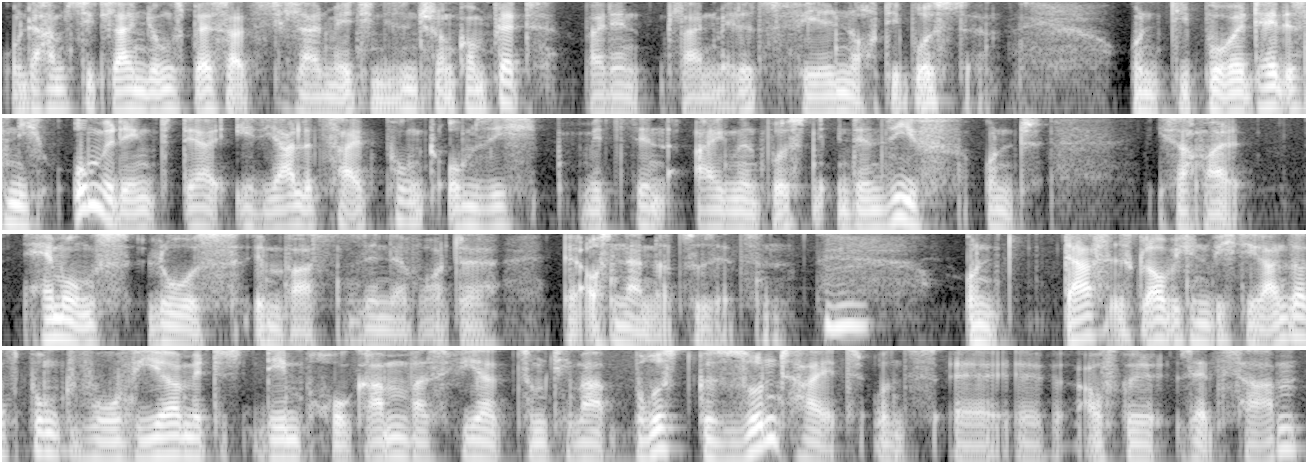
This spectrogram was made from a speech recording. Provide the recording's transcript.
Und da haben es die kleinen Jungs besser als die kleinen Mädchen, die sind schon komplett. Bei den kleinen Mädels fehlen noch die Brüste. Und die Pubertät ist nicht unbedingt der ideale Zeitpunkt, um sich mit den eigenen Brüsten intensiv und ich sag mal hemmungslos im wahrsten Sinne der Worte äh, auseinanderzusetzen. Mhm. Und das ist, glaube ich, ein wichtiger Ansatzpunkt, wo wir mit dem Programm, was wir zum Thema Brustgesundheit uns äh, äh aufgesetzt haben,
